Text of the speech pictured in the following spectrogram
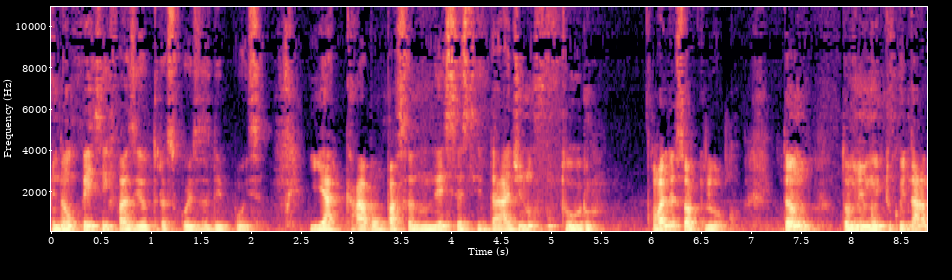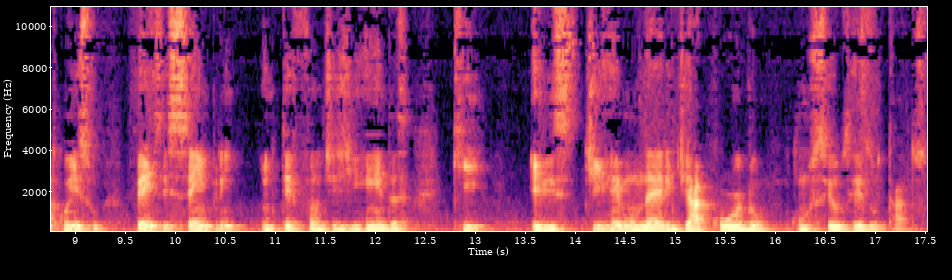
e não pensem em fazer outras coisas depois e acabam passando necessidade no futuro. Olha só que louco. Então, tome muito cuidado com isso. Pense sempre em ter fontes de rendas que eles te remunerem de acordo com seus resultados.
